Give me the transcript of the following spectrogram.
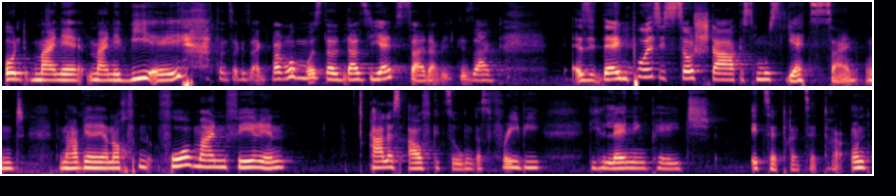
Und meine, meine VA hat dann so gesagt, warum muss dann das jetzt sein, habe ich gesagt. Also der Impuls ist so stark, es muss jetzt sein. Und dann haben wir ja noch vor meinen Ferien alles aufgezogen, das Freebie, die Landingpage, etc. etc. Und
